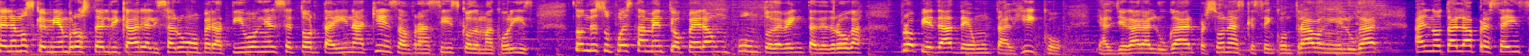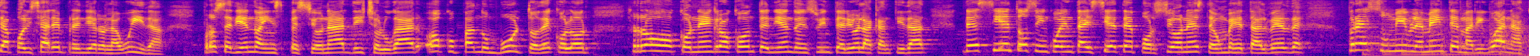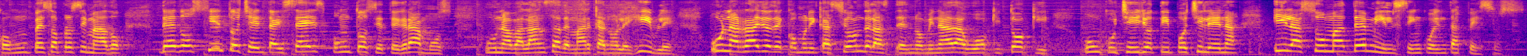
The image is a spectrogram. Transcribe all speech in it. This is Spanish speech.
Tenemos que miembros del DICA realizaron un operativo en el sector Taína, aquí en San Francisco de Macorís, donde supuestamente opera un punto de venta de droga propiedad de un tal Jico. Y al llegar al lugar, personas que se encontraban en el lugar, al notar la presencia policial emprendieron la huida, procediendo a inspeccionar dicho lugar, ocupando un bulto de color rojo con negro conteniendo en su interior la cantidad de 157 porciones de un vegetal verde presumiblemente marihuana con un peso aproximado de 286.7 gramos, una balanza de marca no legible, una radio de comunicación de las denominadas walkie-talkie, un cuchillo tipo chilena y la suma de 1.050 pesos.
